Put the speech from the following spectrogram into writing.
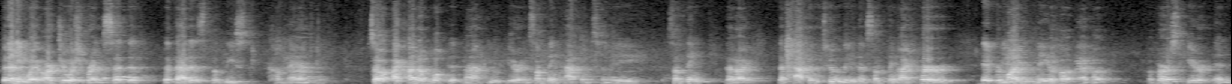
But anyway, our Jewish friend said that that, that is the least commandment. So I kind of looked at Matthew here, and something happened to me, something that I that happened to me, then something I heard. It reminded me of a, of a, a verse here in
